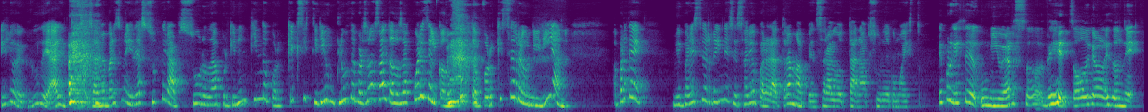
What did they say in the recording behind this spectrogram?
es lo del club de altos. O sea, me parece una idea súper absurda porque no entiendo por qué existiría un club de personas altas. O sea, ¿cuál es el concepto? ¿Por qué se reunirían? Aparte, me parece re innecesario para la trama pensar algo tan absurdo como esto. Es porque este universo de Soul Girl es donde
